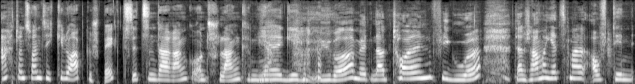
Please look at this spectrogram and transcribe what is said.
28 Kilo abgespeckt, sitzen da rank und schlank mir ja. gegenüber mit einer tollen Figur. Dann schauen wir jetzt mal auf den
